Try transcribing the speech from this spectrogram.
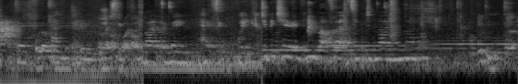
Active. I've had a really hectic week. To be true, if you got 30 attempted murder and murder. I wouldn't, but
